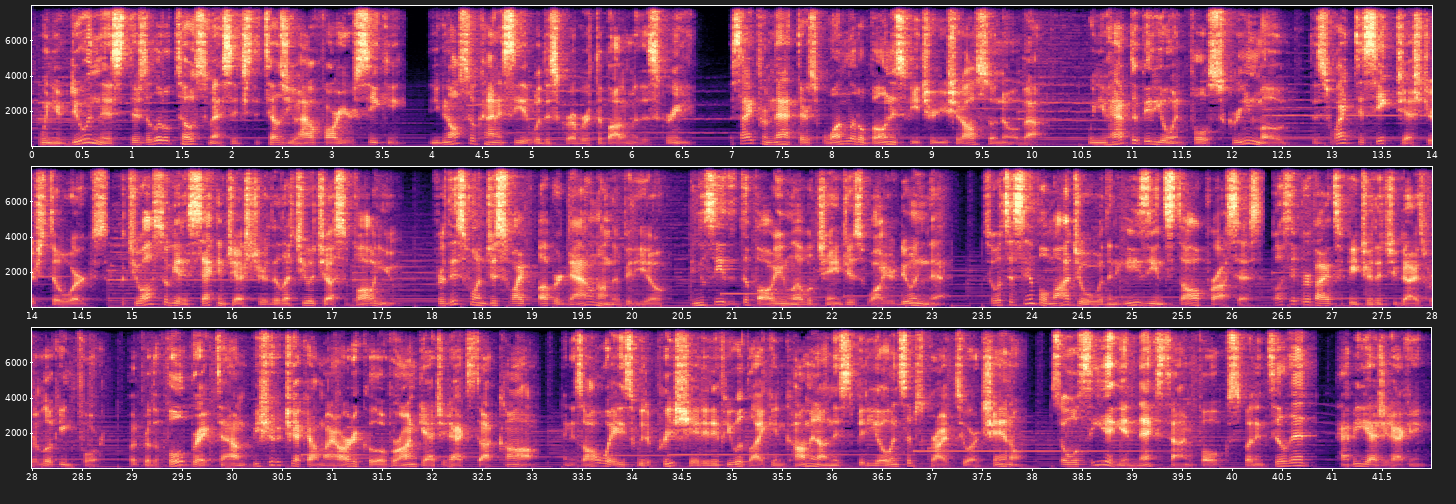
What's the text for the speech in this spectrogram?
When you're doing this, there's a little toast message that tells you how far you're seeking. You can also kind of see it with the scrubber at the bottom of the screen. Aside from that, there's one little bonus feature you should also know about. When you have the video in full screen mode, the swipe to seek gesture still works, but you also get a second gesture that lets you adjust volume. For this one, just swipe up or down on the video and you'll see that the volume level changes while you're doing that. So it's a simple module with an easy install process, plus it provides a feature that you guys were looking for. But for the full breakdown, be sure to check out my article over on GadgetHacks.com. And as always, we'd appreciate it if you would like and comment on this video and subscribe to our channel. So we'll see you again next time folks, but until then, happy gadget hacking.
